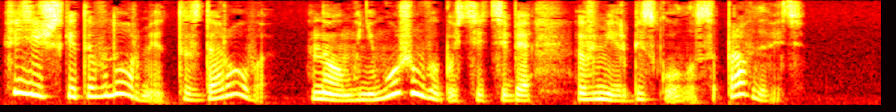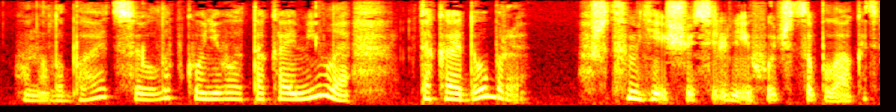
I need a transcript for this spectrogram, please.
Физически ты в норме, ты здорова. Но мы не можем выпустить тебя в мир без голоса, правда ведь?» Он улыбается, и улыбка у него такая милая, такая добрая, что мне еще сильнее хочется плакать.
